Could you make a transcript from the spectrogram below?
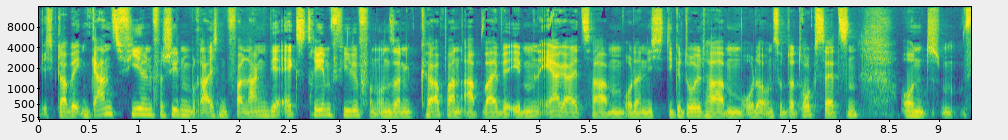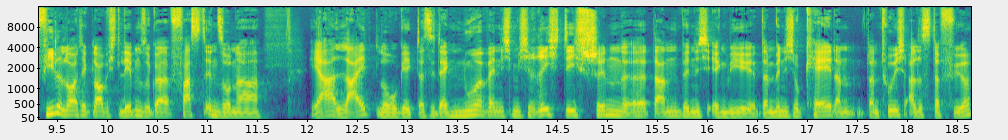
ich glaube, in ganz vielen verschiedenen Bereichen verlangen wir extrem viel von unseren Körpern ab, weil wir eben einen Ehrgeiz haben oder nicht die Geduld haben oder uns unter Druck setzen. Und viele Leute, glaube ich, leben sogar fast in so einer ja, Leitlogik, dass sie denken, nur wenn ich mich richtig schinde, dann bin ich irgendwie, dann bin ich okay, dann, dann tue ich alles dafür.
